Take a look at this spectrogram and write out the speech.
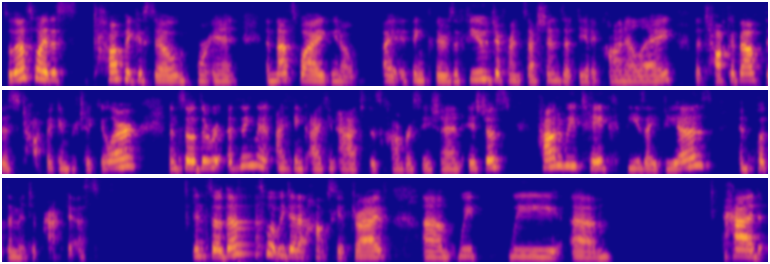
so that's why this topic is so important and that's why you know I think there's a few different sessions at DataCon LA that talk about this topic in particular. And so the, the thing that I think I can add to this conversation is just how do we take these ideas and put them into practice? And so that's what we did at Hop Skip Drive. Um, we we um, had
